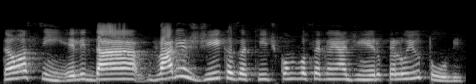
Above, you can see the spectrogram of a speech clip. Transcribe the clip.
Então, assim, ele dá várias dicas aqui de como você ganhar dinheiro pelo YouTube.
